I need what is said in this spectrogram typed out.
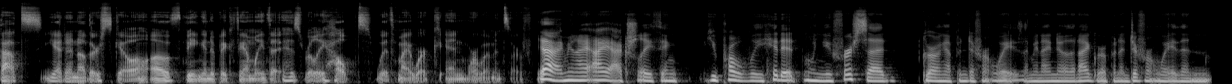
that's yet another skill of being in a big family that has really helped with my work in more women surf. Yeah i mean i, I actually think you probably hit it when you first said growing up in different ways. I mean, I know that I grew up in a different way than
